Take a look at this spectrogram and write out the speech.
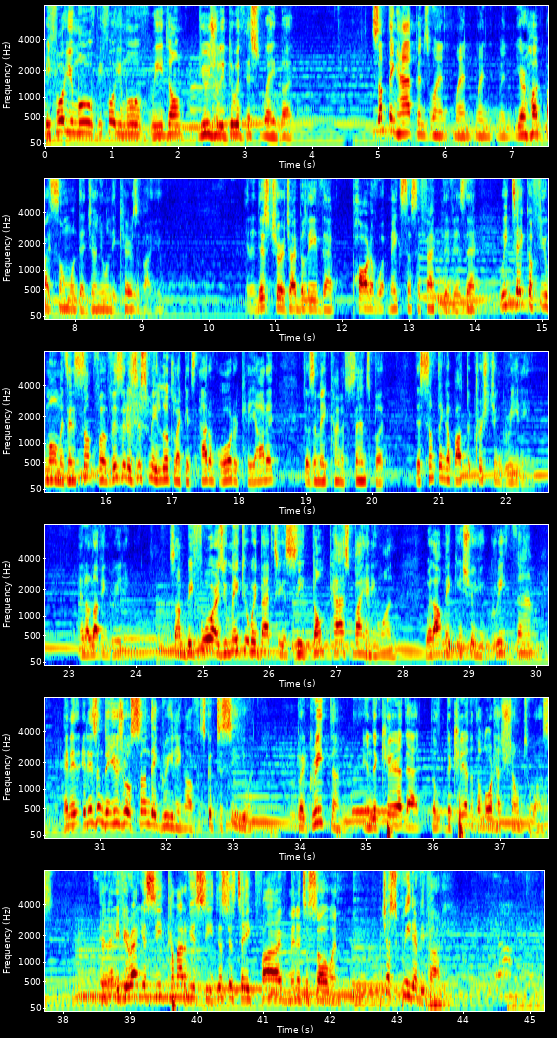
Before you move, before you move, we don't usually do it this way, but something happens when, when, when, when you're hugged by someone that genuinely cares about you. And in this church, I believe that part of what makes us effective is that we take a few moments, and some, for visitors, this may look like it's out of order, chaotic, doesn't make kind of sense, but there's something about the Christian greeting and a loving greeting. So um, before, as you make your way back to your seat, don't pass by anyone without making sure you greet them. And it, it isn't the usual Sunday greeting of "It's good to see you," but greet them in the care that the, the care that the Lord has shown to us. And if you're at your seat, come out of your seat. Let's just take five minutes or so and just greet everybody.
